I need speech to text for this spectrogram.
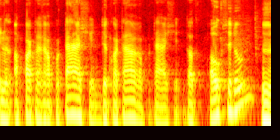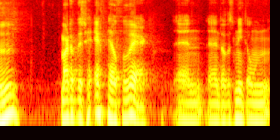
in een aparte rapportage... de kwartaalrapportage, dat ook te doen. Mhm. Maar dat is echt heel veel werk. En, en dat is niet om eh,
